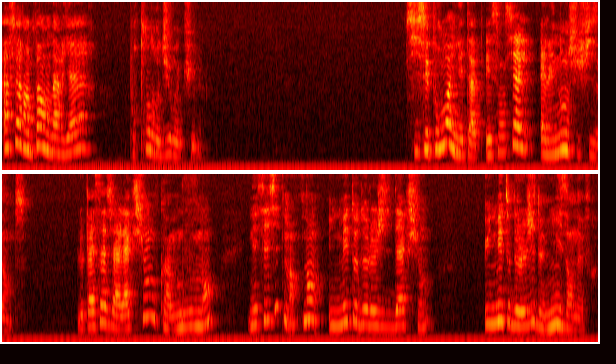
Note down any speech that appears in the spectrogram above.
à faire un pas en arrière pour prendre du recul. Si c'est pour moi une étape essentielle, elle est non suffisante. Le passage à l'action comme mouvement nécessite maintenant une méthodologie d'action une méthodologie de mise en œuvre.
